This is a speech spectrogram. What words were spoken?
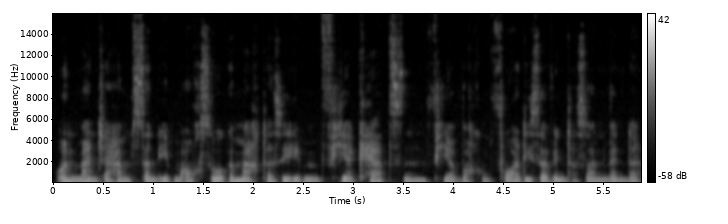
Und manche haben es dann eben auch so gemacht, dass sie eben vier Kerzen vier Wochen vor dieser Wintersonnenwende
